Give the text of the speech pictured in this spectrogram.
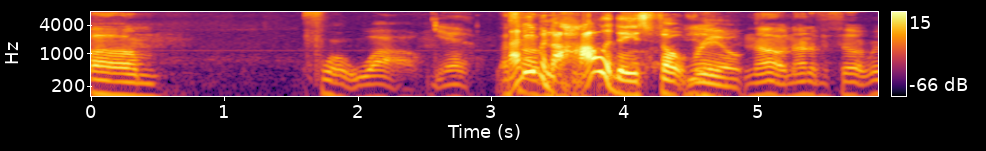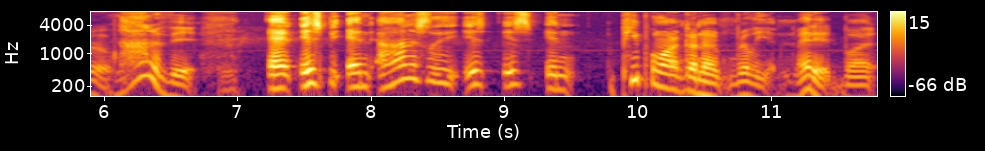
Um. For a while. Yeah, That's not even the been holidays felt Yeah. real. No, none of it felt real. None of it. And it's be- and honestly, it's it's and people aren't gonna really admit it, but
